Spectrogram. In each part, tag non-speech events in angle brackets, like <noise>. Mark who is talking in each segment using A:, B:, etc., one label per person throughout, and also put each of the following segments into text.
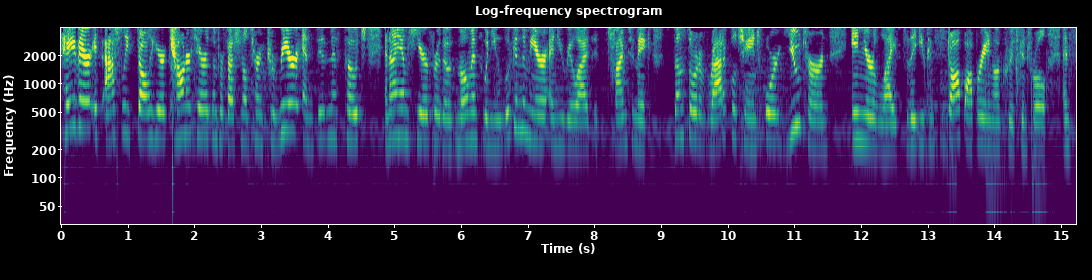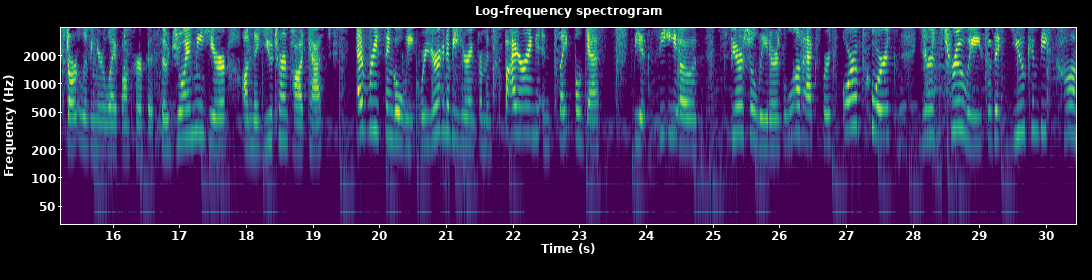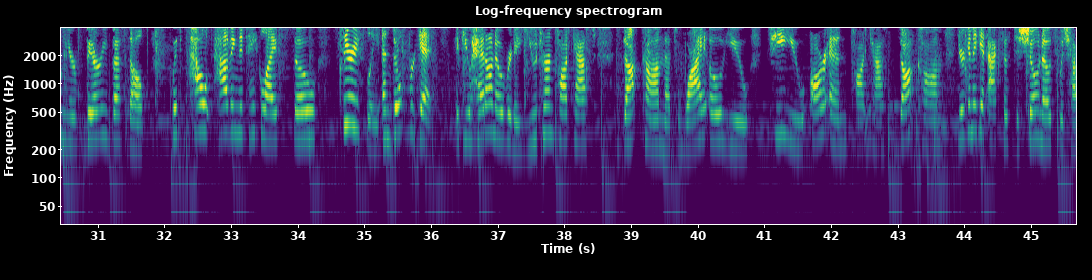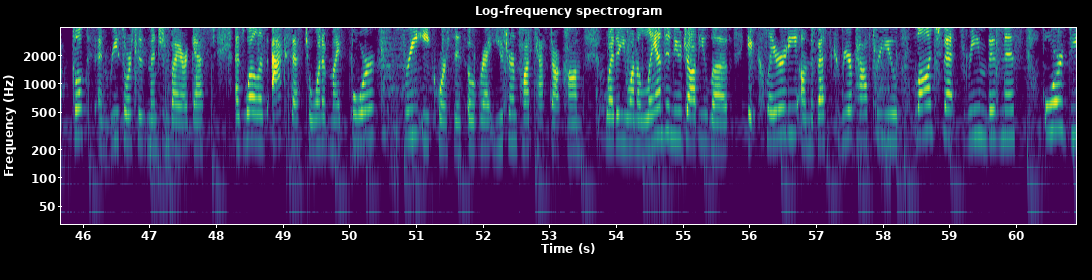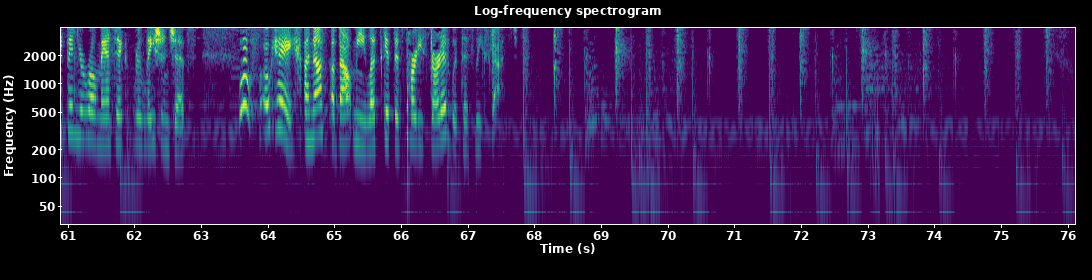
A: Hey there, it's Ashley Stahl here, counterterrorism professional turned career and business coach, and I am here for those moments when you look in the mirror and you realize it's time to make some sort of radical change or U-turn in your life so that you can stop operating on cruise control and start living your life on purpose. So join me here on the YouTurn podcast every single week where you're going to be hearing from inspiring, insightful guests, be it CEOs, spiritual leaders, love experts, or of course, yours truly, so that you can become your very best self without having to take life so seriously. And don't forget, if you head on over to YouTurn Podcast, podcast.com. That's Y O U T U R N podcast.com. You're going to get access to show notes, which have books and resources mentioned by our guests, as well as access to one of my four free e courses over at youturnpodcast.com. Whether you want to land a new job you love, get clarity on the best career path for you, launch that dream business, or deepen your romantic relationships. Whew, okay, enough about me. Let's get this party started with this week's guest.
